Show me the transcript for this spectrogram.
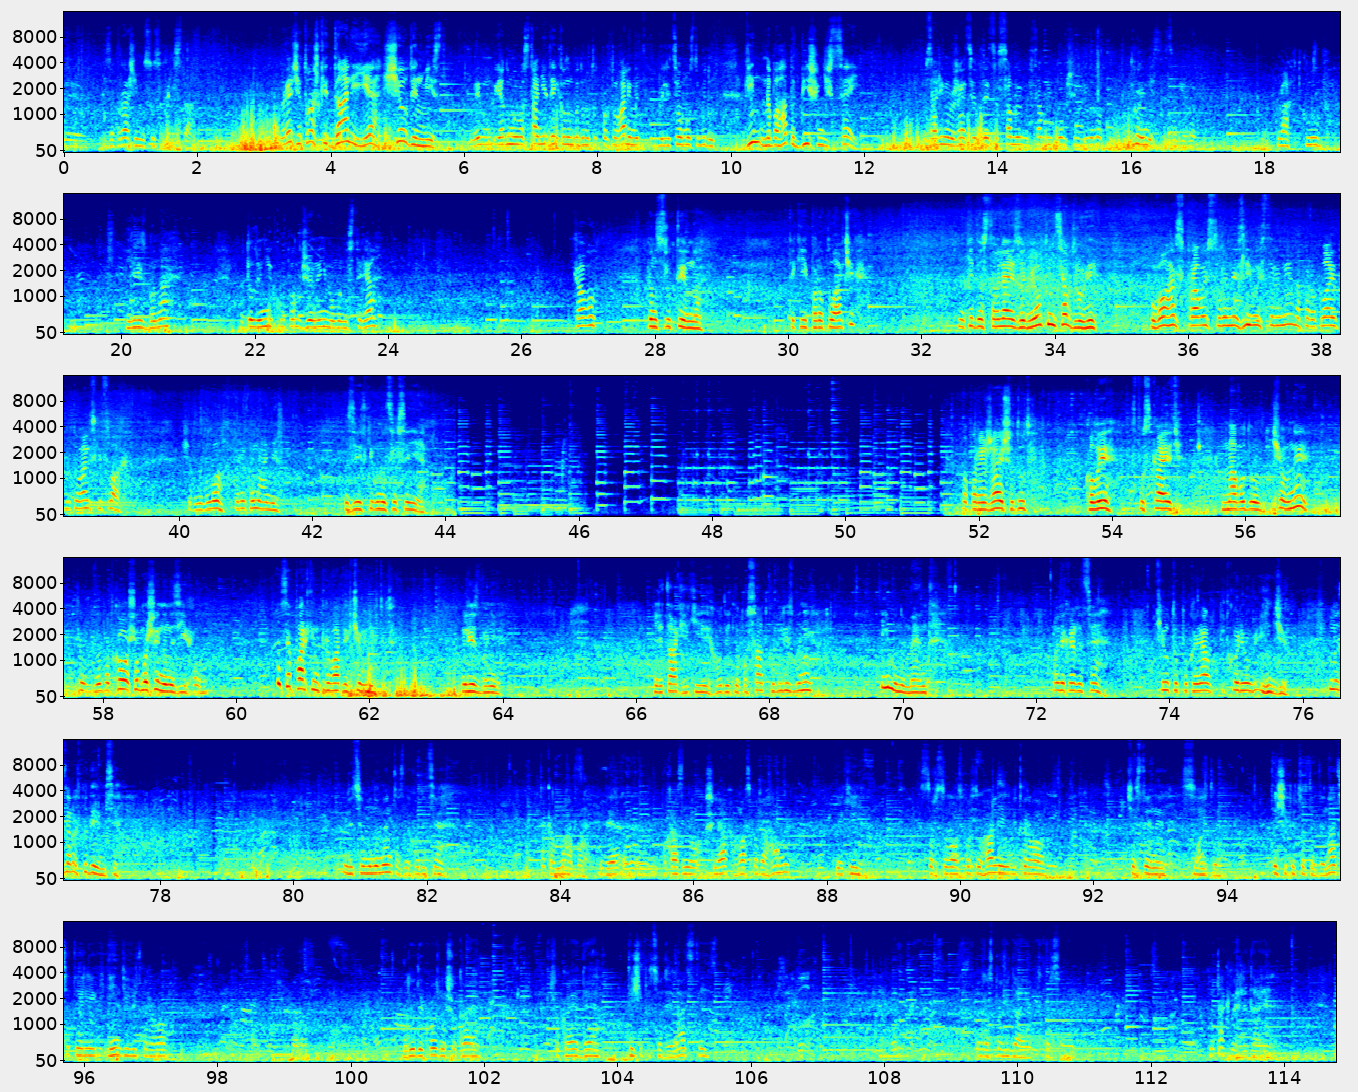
зображенням Ісуса Христа. До речі, трошки далі є ще один міст. Я думаю, в останній день, коли ми будемо тут в Португалії, ми біля цього мосту будемо. Він набагато більший, ніж цей. Взагалі вважається здається, самий, самий в Європі. Друге місце це в Європі. Яхт-клуб Лізбона. Вдалині купол Джеронімо монастиря. Цікаво, конструктивно такий пароплавчик, який доставляє з одного кінця в другий. Увага з правої сторони, з лівої сторони на пароплаві португальський флаг. Щоб не було переконання, звідки воно це все є. Попереджають, що тут, коли спускають на воду човни, то випадково, щоб машина не з'їхала. Ну, Це паркінг приватних човнів тут в Лізбоні. Літак, який ходить на посадку в Лізбоні. І монумент. Оля каже, це хто покоряв, підкорював Індію. Ми зараз подивимося. Біля цього монументу знаходиться така мапа, де е, показано шлях Васко да Гами, який стартував з Португалії відкривав частини світу. 1511 рік, Індію відкривав. Люди кожен шукає, шукає де 1512 розповідає екскурсовод. Ну так виглядає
